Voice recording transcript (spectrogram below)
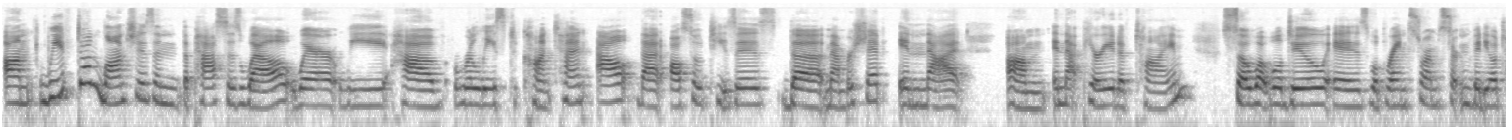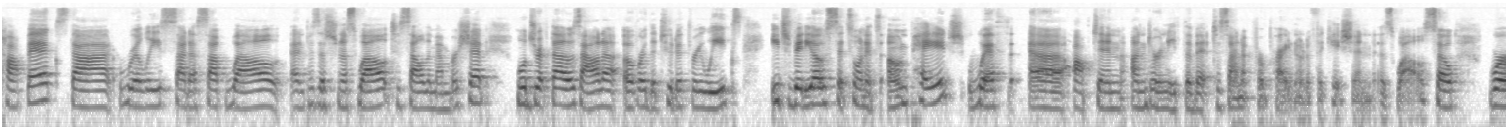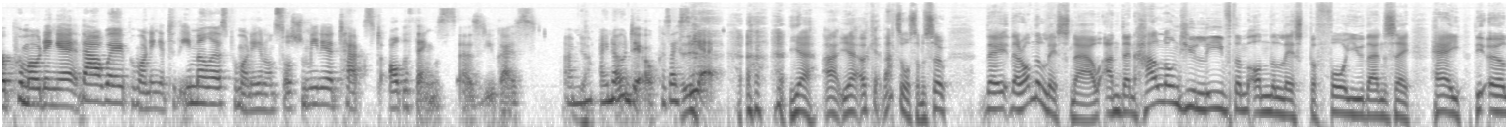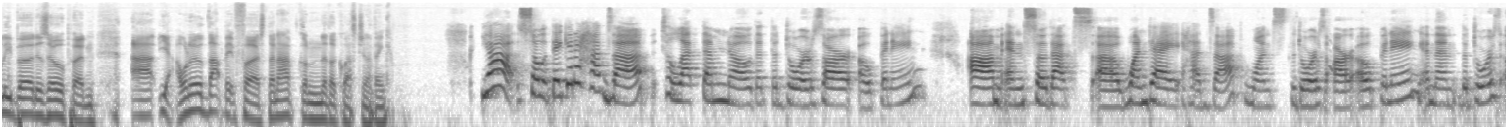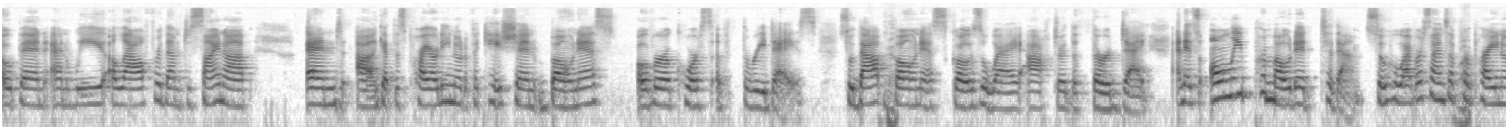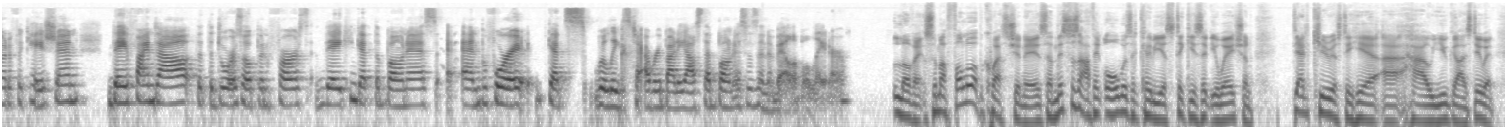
Um, we've done launches in the past as well, where we have released content out that also teases the membership in that um, in that period of time. So what we'll do is we'll brainstorm certain video topics that really set us up well and position us well to sell the membership. We'll drip those out uh, over the two to three weeks. Each video sits on its own page with uh, opt-in underneath of it to sign up for Pride notification as well. So we're promoting it that way, promoting it to the email list, promoting it on social media, text, all the things as you guys. Um, I know do because I see it. yeah, uh, yeah, okay, that's awesome. So they they're on the list now, and then how long do you leave them on the list before you then say, "Hey, the early bird is open"? Uh, yeah, I want to know that bit first. Then I've got another question. I think. Yeah, so they get a heads up to let them know that the doors are opening. Um, and so that's uh, one day heads up once the doors are opening. And then the doors open, and we allow for them to sign up and uh, get this priority notification bonus over a course of three days. So that bonus goes away after the third day. And it's only promoted to them. So whoever signs up for priority notification, they find out that the doors open first, they can get the bonus. And before it gets released to everybody else, that bonus isn't available later. Love it. So my follow-up question is, and this is, I think, always going to be a sticky situation. Dead curious to hear uh, how you guys do it.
